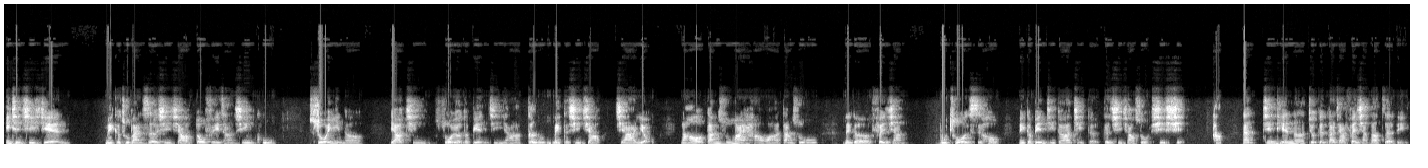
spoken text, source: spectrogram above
疫情期间每个出版社行销都非常辛苦，所以呢，要请所有的编辑啊，跟每个行销加油。然后当书卖好啊，当书那个分享不错的时候，每个编辑都要记得跟行销说谢谢。好那今天呢，就跟大家分享到这里。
